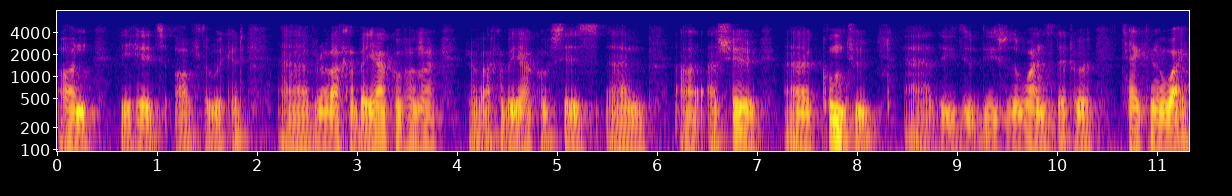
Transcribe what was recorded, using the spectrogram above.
on the heads of the wicked. Uh, Rav Acha Yaakov Amar, Rav Acha Yaakov says, um, Asher uh, Kumtu, uh, these, these are the ones that were taken away.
